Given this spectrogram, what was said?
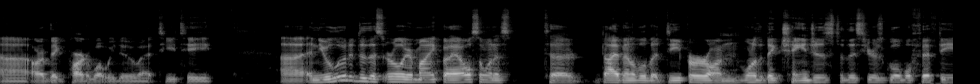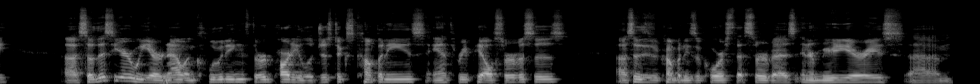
uh, are a big part of what we do at TT. Uh, and you alluded to this earlier, Mike, but I also want to to dive in a little bit deeper on one of the big changes to this year's Global 50. so this year we are now including third-party logistics companies and 3PL services uh, so these are companies, of course, that serve as intermediaries um,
